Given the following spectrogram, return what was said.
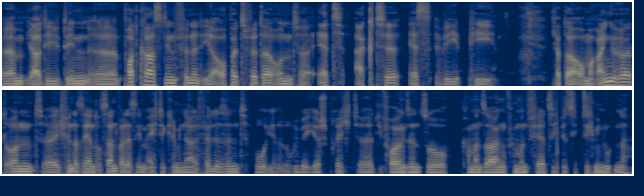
Ähm, ja, die, den äh, Podcast, den findet ihr auch bei Twitter unter @akteswp. Ich habe da auch mal reingehört und äh, ich finde das sehr interessant, weil das eben echte Kriminalfälle sind, worüber ihr spricht. Äh, die Folgen sind so, kann man sagen, 45 bis 70 Minuten, ne?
